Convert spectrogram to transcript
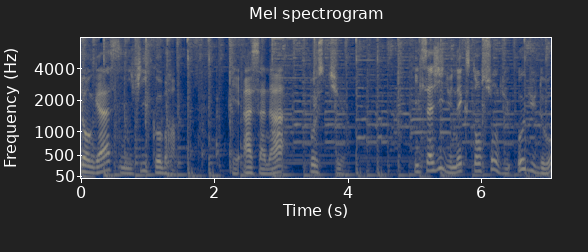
Bhujanga signifie cobra et asana posture. Il s'agit d'une extension du haut du dos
